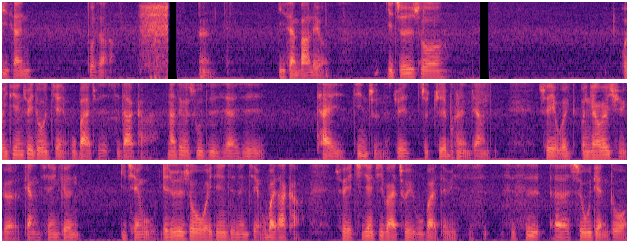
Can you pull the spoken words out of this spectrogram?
一三。多少？嗯，一三八六，也就是说，我一天最多减五百九十四大卡。那这个数字实在是太精准了，绝绝绝对不可能这样子。所以我我应该会取个两千跟一千五，也就是说我一天只能减五百大卡。所以七千七百除以五百等于十四十四呃十五点多，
